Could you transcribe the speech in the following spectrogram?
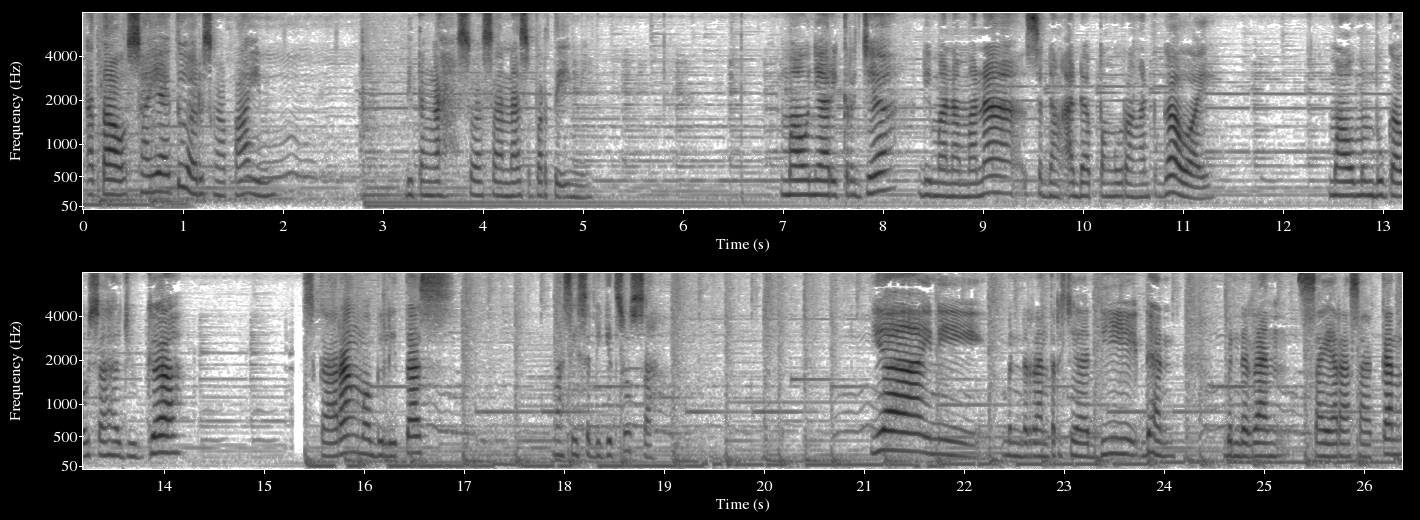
Atau saya itu harus ngapain di tengah suasana seperti ini? Mau nyari kerja di mana-mana sedang ada pengurangan pegawai. Mau membuka usaha juga, sekarang mobilitas masih sedikit susah. Ya, ini beneran terjadi dan beneran saya rasakan.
